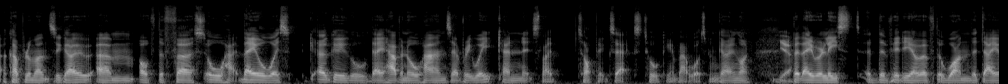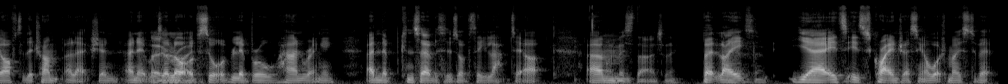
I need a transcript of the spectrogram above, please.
a couple of months ago um, of the first all ha- they always at Google they have an all hands every week and it's like top execs talking about what's been going on Yeah. but they released the video of the one the day after the Trump election and it was Oh, a lot right. of sort of liberal hand wringing and the conservatives obviously lapped it up I um, missed that actually. but like yeah it's it's quite interesting I watched most of it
